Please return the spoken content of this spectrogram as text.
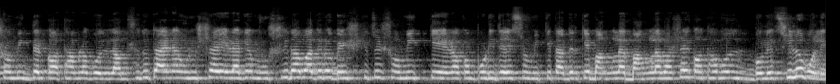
শ্রমিকদের কথা আমরা বললাম। শুধু তাই না, উড়িষ্যায় এর আগে মুর্শিদাবাদেরও বেশ কিছু শ্রমিককে, এরকম পরিযায়ী শ্রমিককে তাদেরকে বাংলা বাংলা ভাষায় কথা বল- বলেছিল বলে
